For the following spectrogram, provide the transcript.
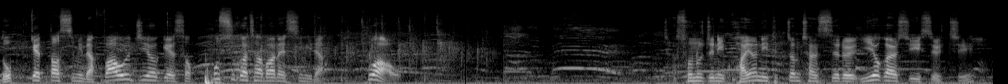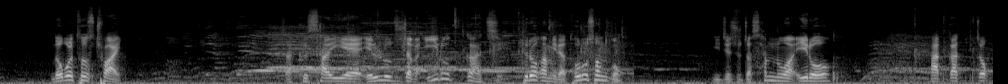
높게 떴습니다. 파울 지역에서 포수가 잡아냈습니다. 투아웃. 자, 손우준이 과연 이 득점 찬스를 이어갈 수 있을지. 노블 투 스트라이크. 자, 그 사이에 1루 주자가 2루까지 들어갑니다. 도루 성공. 이제 주자 3루와 1루 바깥쪽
